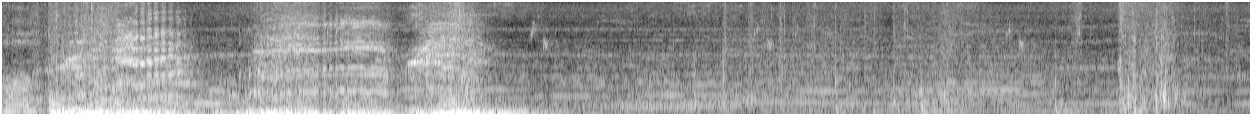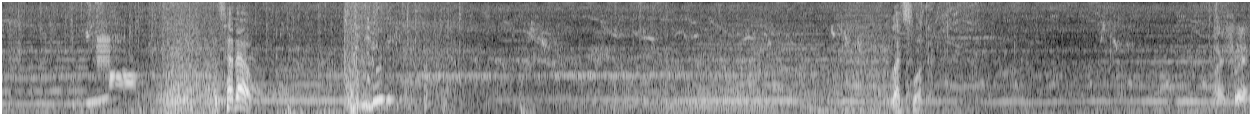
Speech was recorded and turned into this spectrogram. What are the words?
Whoa. Let's look. My friend,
